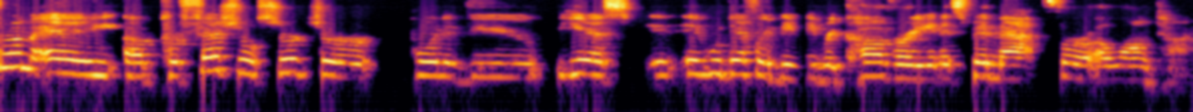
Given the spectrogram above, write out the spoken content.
From a, a professional searcher point of view, yes, it, it would definitely be recovery, and it's been that for a long time.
